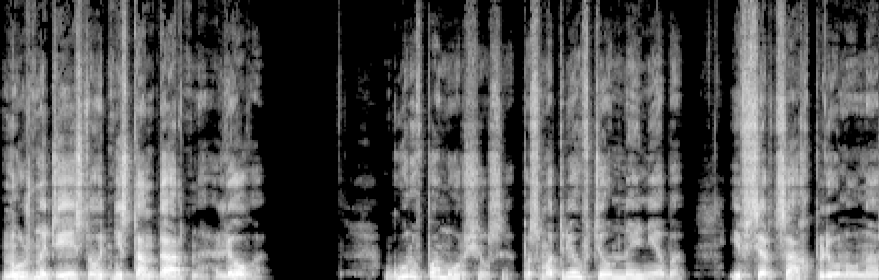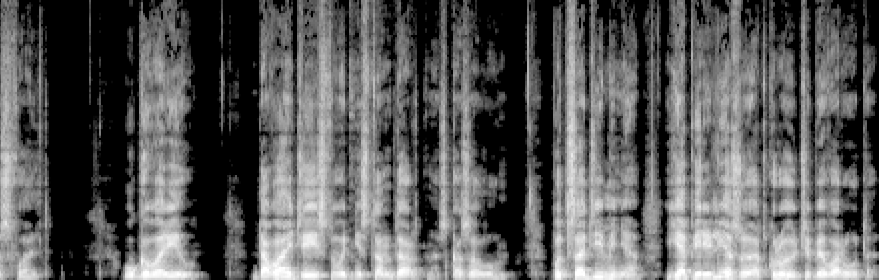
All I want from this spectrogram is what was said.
нужно действовать нестандартно, Лева». Гуров поморщился, посмотрел в темное небо и в сердцах плюнул на асфальт. Уговорил. «Давай действовать нестандартно», — сказал он. «Подсади меня, я перелезу и открою тебе ворота».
